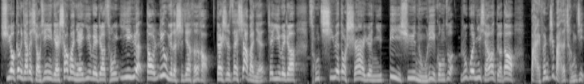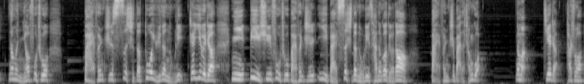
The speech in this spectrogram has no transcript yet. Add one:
需要更加的小心一点。上半年意味着从一月到六月的时间很好，但是在下半年，这意味着从七月到十二月，你必须努力工作。如果你想要得到百分之百的成绩，那么你要付出百分之四十的多余的努力。这意味着你必须付出百分之一百四十的努力，才能够得到百分之百的成果。那么接着他说，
